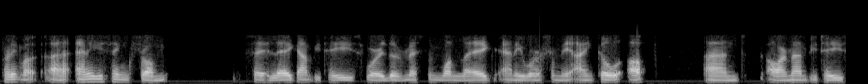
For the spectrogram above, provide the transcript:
pretty much uh, anything from say leg amputees where they're missing one leg anywhere from the ankle up and arm amputees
